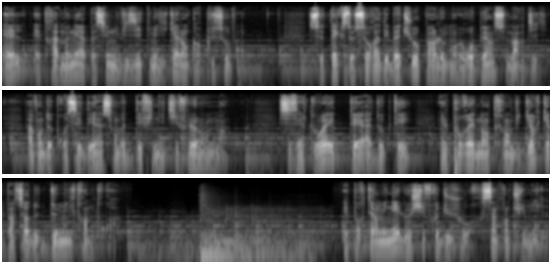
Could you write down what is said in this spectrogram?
elles, être amenées à passer une visite médicale encore plus souvent. Ce texte sera débattu au Parlement européen ce mardi, avant de procéder à son vote définitif le lendemain. Si cette loi était adoptée, elle pourrait n'entrer en vigueur qu'à partir de 2033. Et pour terminer, le chiffre du jour, 58 000.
